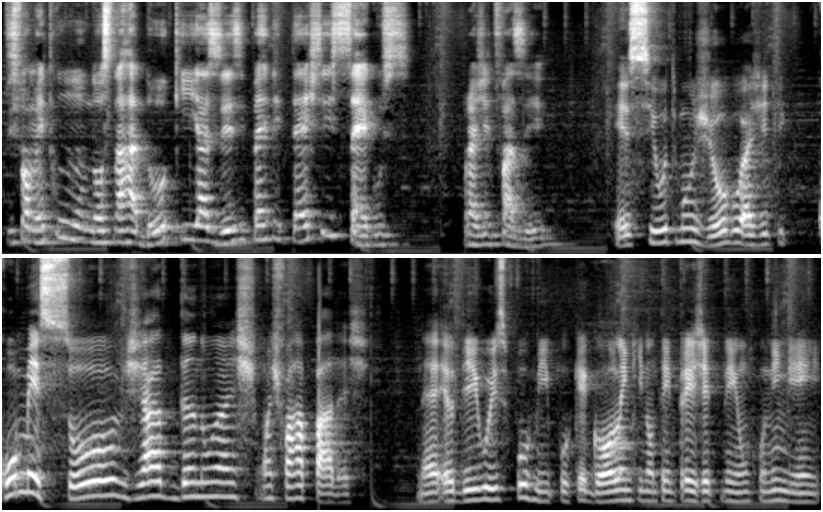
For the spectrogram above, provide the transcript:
Principalmente com o nosso narrador que às vezes perde testes cegos pra gente fazer. Esse último jogo a gente começou já dando umas, umas farrapadas. Né? Eu digo isso por mim, porque Golem, que não tem trejeito nenhum com ninguém,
